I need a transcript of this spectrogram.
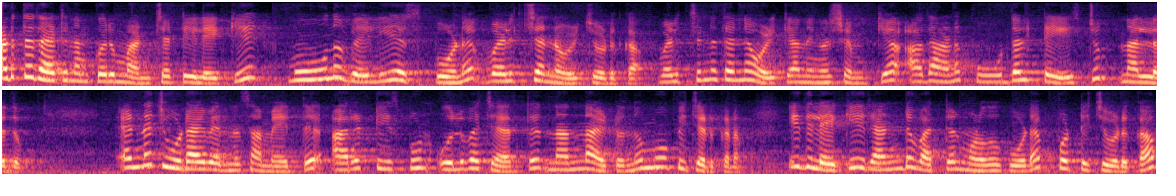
അടുത്തതായിട്ട് നമുക്കൊരു മൺചട്ടിയിലേക്ക് മൂന്ന് വലിയ സ്പൂണ് വെളിച്ചെണ്ണ ഒഴിച്ചു കൊടുക്കാം. വെളിച്ചെണ്ണ തന്നെ ഒഴിക്കാൻ നിങ്ങൾ ശ്രമിക്കുക. അതാണ് കൂടുതൽ ടേസ്റ്റും നല്ലതും. എണ്ണ ചൂടായി വരുന്ന സമയത്ത് അര ടീസ്പൂൺ ഉലുവ ചേർത്ത് നന്നായിട്ടൊന്ന് മൂപ്പിച്ചെടുക്കണം. ഇതിലേക്ക് രണ്ട് വറ്റൽ മുളക് കൂടെ പൊട്ടിച്ചു കൊടുക്കാം.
